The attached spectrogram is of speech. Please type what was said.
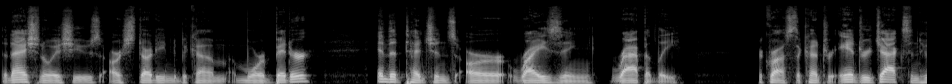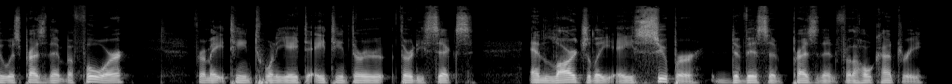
the national issues, are starting to become more bitter and the tensions are rising rapidly across the country. Andrew Jackson, who was president before from 1828 to 1836, and largely a super divisive president for the whole country.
